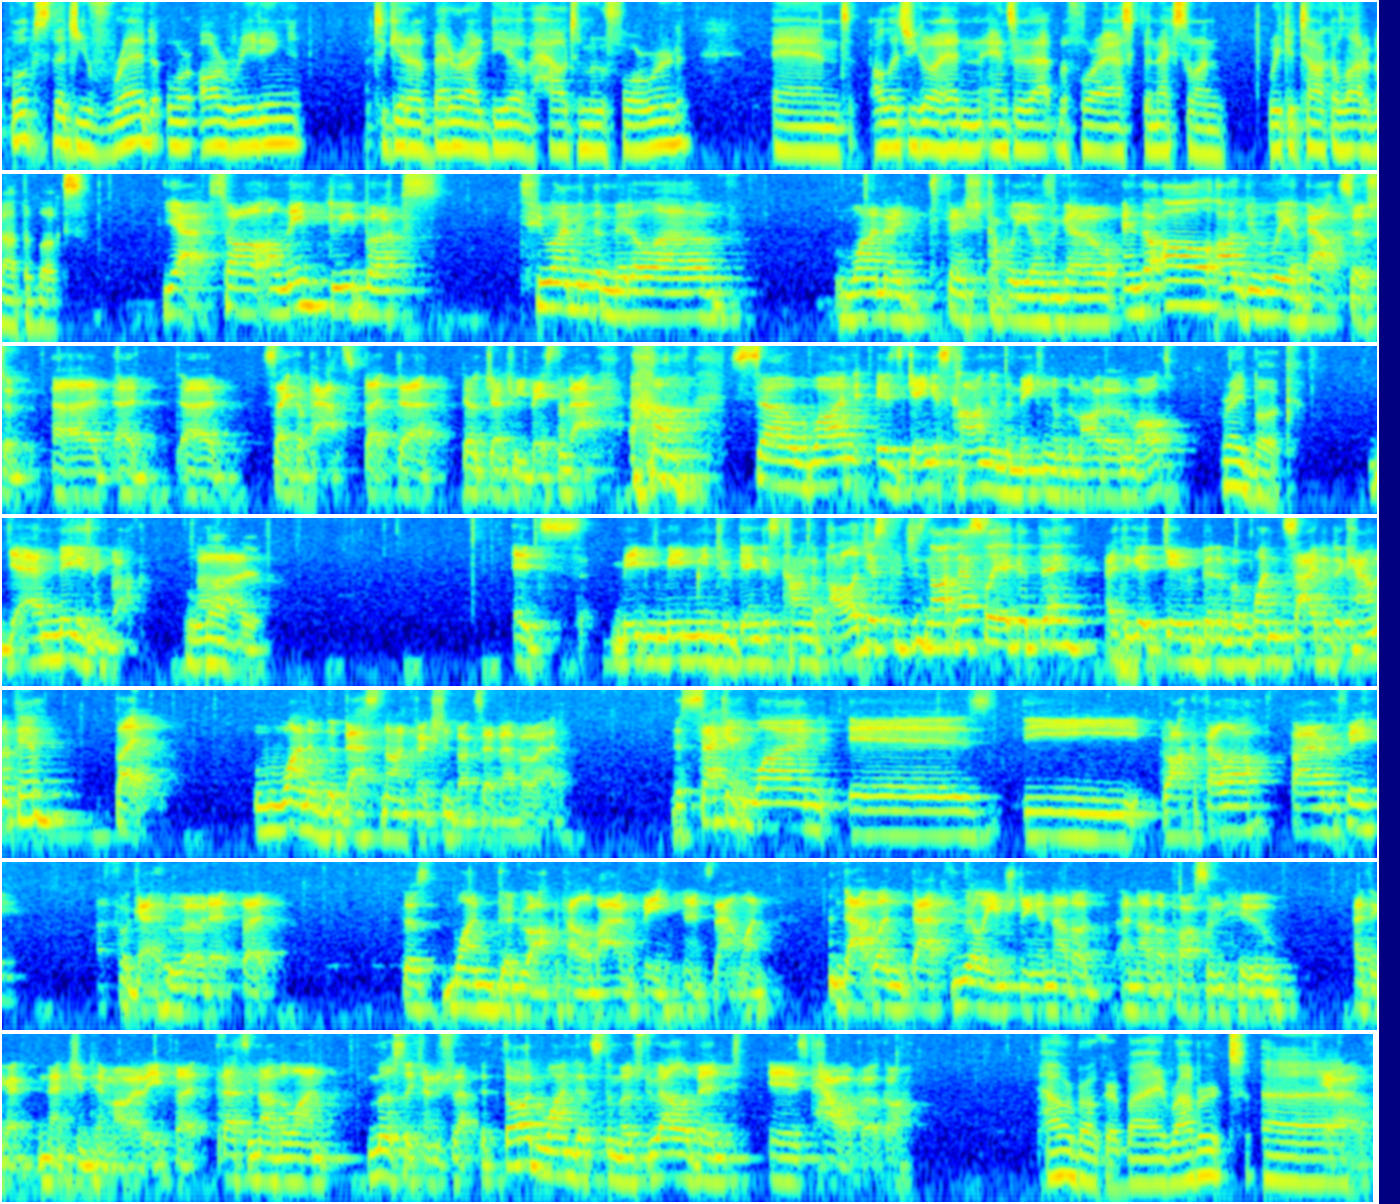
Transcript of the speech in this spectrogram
books that you've read or are reading to get a better idea of how to move forward. And I'll let you go ahead and answer that before I ask the next one. We could talk a lot about the books. yeah, so I'll, I'll name three books. Two I'm in the middle of. One I finished a couple years ago, and they're all arguably about social uh, uh, uh, psychopaths, but uh, don't judge me based on that. Um, so one is Genghis Khan and the Making of the Modern World. Great book. Yeah, amazing book. Loved it. It's maybe made me into a Genghis Khan apologist, which is not necessarily a good thing. I think it gave a bit of a one-sided account of him, but one of the best nonfiction books I've ever read. The second one is the Rockefeller biography. I forget who wrote it, but there's one good Rockefeller biography, and it's that one. And that one, that's really interesting. Another another person who I think I mentioned him already, but that's another one. Mostly finished up. The third one that's the most relevant is Power Broker. Power Broker by Robert uh, Caro.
